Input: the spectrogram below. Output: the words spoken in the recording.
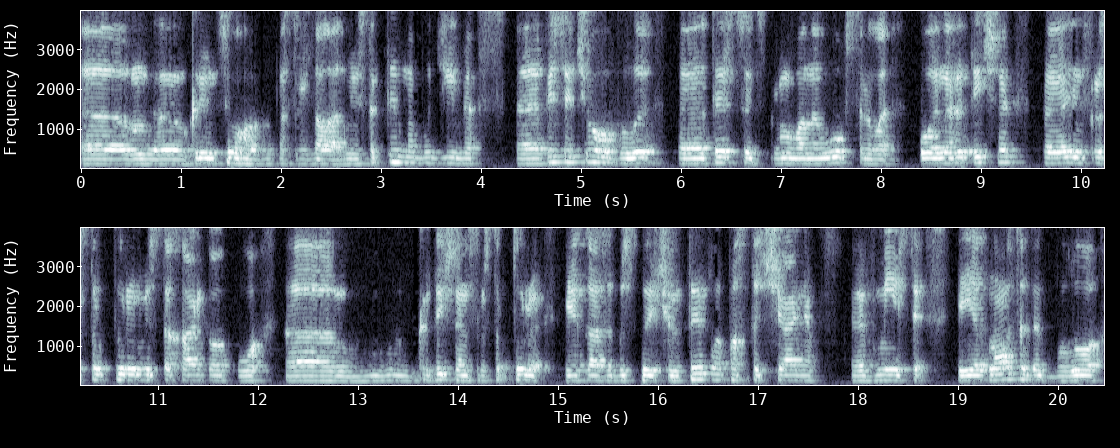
Е, е, Крім цього, постраждала адміністративна будівля. Е, Після чого були е, теж цілеспрямовані обстріли по енергетичній інфраструктурі міста Харкова, по критичній інфраструктурі, яка забезпечує теплопостачання в місті. І як наслідок було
